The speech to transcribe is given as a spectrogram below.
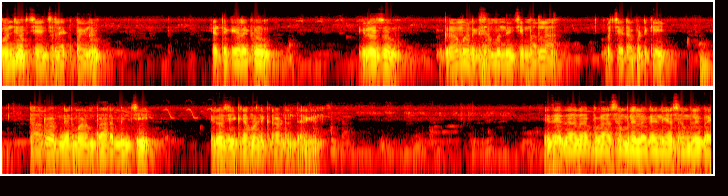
మంజూరు చేయించలేకపోయినా ఎట్టకేలకు ఈరోజు గ్రామానికి సంబంధించి మరలా వచ్చేటప్పటికి తార్ రోడ్డు నిర్మాణం ప్రారంభించి ఈరోజు ఈ గ్రామానికి రావడం జరిగింది. అయితే దాదాపుగా అసెంబ్లీలో కానీ అసెంబ్లీ బయట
